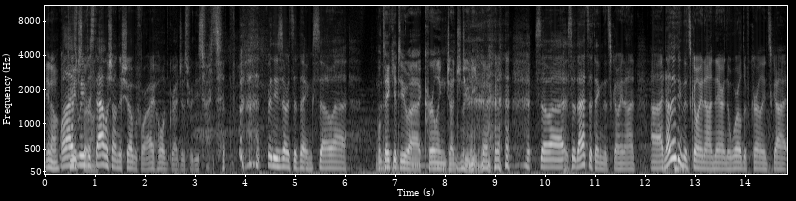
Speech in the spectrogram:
you know. Well, as we've established on the show before, I hold grudges for these sorts of for these sorts of things. So, uh, We'll take you to uh, curling Judge Judy. so, uh, so that's the thing that's going on. Uh, another thing that's going on there in the world of curling, Scott.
